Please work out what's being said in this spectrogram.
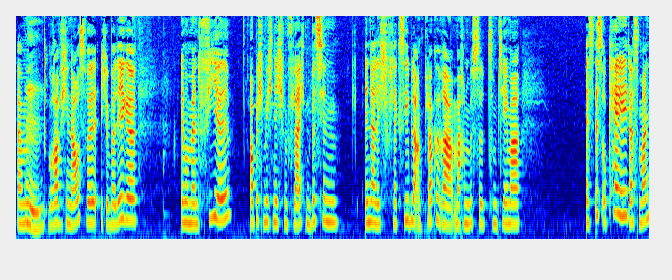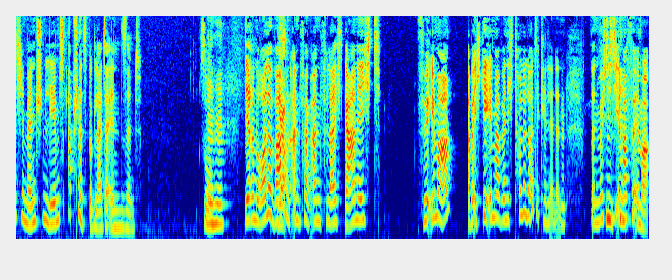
Ähm, hm. Worauf ich hinaus will, ich überlege im Moment viel, ob ich mich nicht vielleicht ein bisschen innerlich flexibler und lockerer machen müsste zum Thema, es ist okay, dass manche Menschen LebensabschnittsbegleiterInnen sind. So. Mhm. Deren Rolle war ja. von Anfang an vielleicht gar nicht für immer, aber ich gehe immer, wenn ich tolle Leute kennenlerne, dann, dann möchte ich die immer für immer.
